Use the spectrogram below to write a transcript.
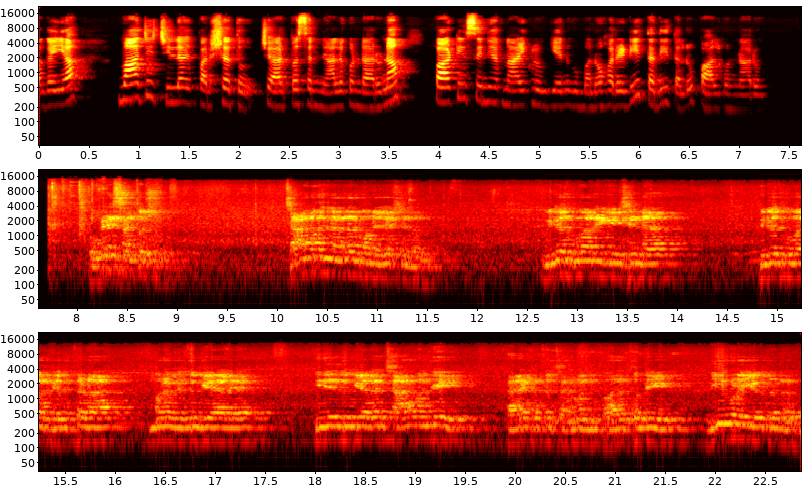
ఆగయ్య మాజీ జిల్లా పరిషత్ chairperson Nelakonda Aruna party senior నాయకులు ఏనుగు మనోహర్ రెడ్డి తదితరులు పాల్గొన్నారు. ఒకటే సంతోషం. చాలా మంది అందరూ మన ఎలక్షన్లో. వినోద్ కుమార్ చేసిండా వినోద్ కుమార్ గెలుస్తాడా? మనం ఎందుకు చేయాలి ఇది ఎందుకు చేయాలి చాలా మంది కార్యకర్తలు చాలా మంది బాధతో మీరు కూడా చెబుతున్నారు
